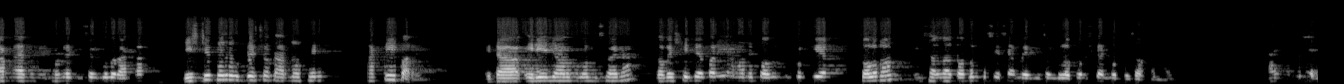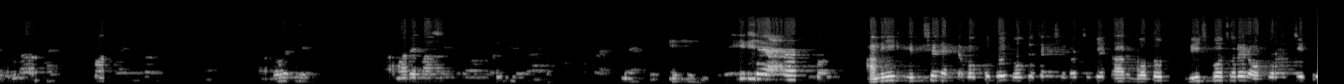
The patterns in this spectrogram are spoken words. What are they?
রাখা এবং এই ধরনের বিষয়গুলো রাখা নিশ্চয়ই কোনো উদ্দেশ্য তার মধ্যে থাকতেই পারে। এটা এড়িয়ে যাওয়ার কোনো বিষয় না, তবে সেই ব্যাপারে আমাদের তদন্ত প্রক্রিয়া চলমান। ইনশাল্লাহ তদন্ত শেষে আমরা এই বিষয়গুলো পরিষ্কার করতে সক্ষম হব। আমাদের আমি এ বিষয়ে একটা বক্তব্যই বলতে চাই, সেটা হচ্ছে যে তার গত বিশ বছরের অপরাধ চিত্র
